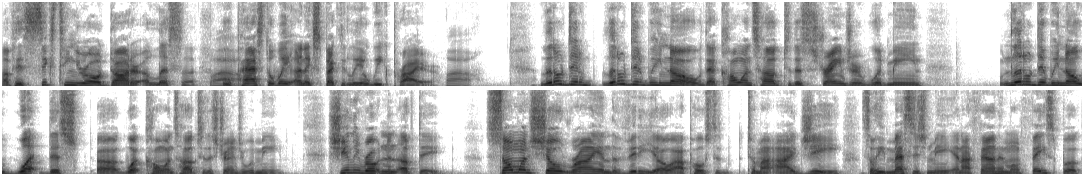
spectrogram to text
of his 16 year old daughter Alyssa, who passed away unexpectedly a week prior. Wow. Little did little did we know that Cohen's hug to this stranger would mean. Little did we know what this uh, what Cohen's hug to the stranger would mean. Sheely wrote in an update. Someone showed Ryan the video I posted to my IG, so he messaged me and I found him on Facebook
